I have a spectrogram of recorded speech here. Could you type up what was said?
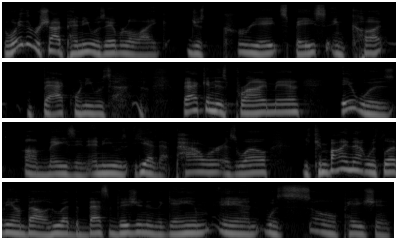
the way that Rashad Penny was able to like just create space and cut back when he was back in his prime, man, it was amazing. And he was he had that power as well. You combine that with Le'Veon Bell, who had the best vision in the game and was so patient.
